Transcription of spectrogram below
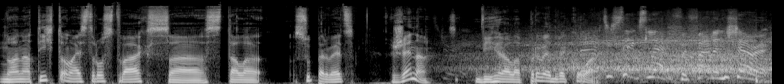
No a na týchto majstrovstvách sa stala super vec. Žena vyhrala prvé dve kola. for Fallon Sherrock.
